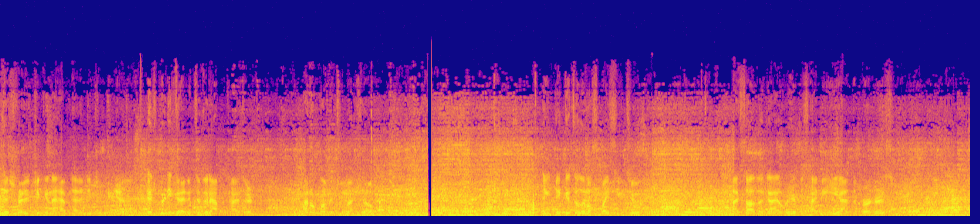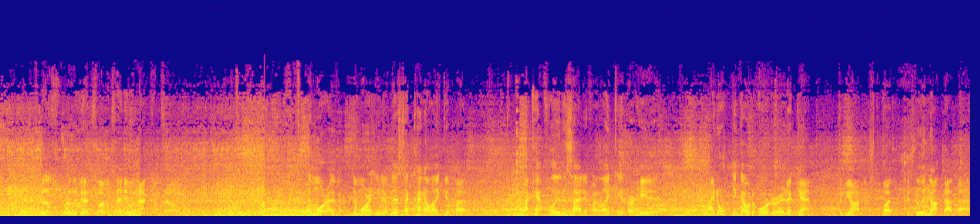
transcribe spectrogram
Is this shredded chicken? I haven't had any chicken yet. It's pretty good. It's a good appetizer. I don't love it too much though. It, it gets a little spicy too. I saw the guy over here beside me, he has the burgers. It looks really good, so I'm excited when that comes out. The more I the more I eat of this, I kind of like it, but I can't fully decide if I like it or hate it. I don't think I would order it again, to be honest, but it's really not that bad.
